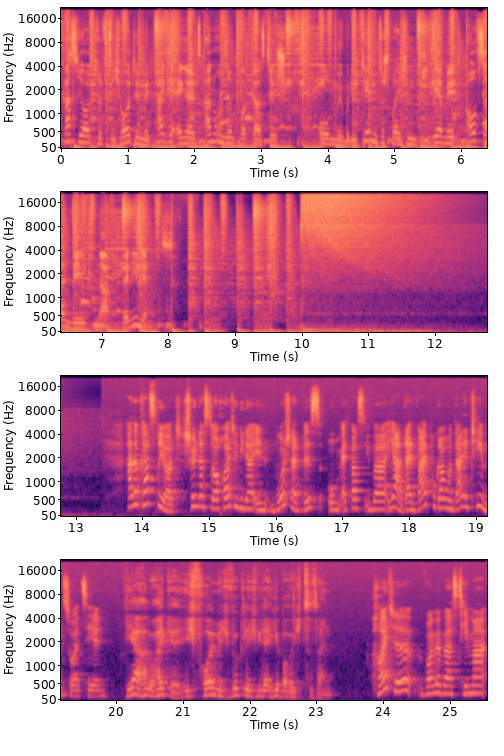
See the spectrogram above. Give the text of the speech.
Kastriot trifft sich heute mit Heike Engels an unserem Podcasttisch, um über die Themen zu sprechen, die er mit auf seinen Weg nach Berlin nimmt. Hallo Kastriot, schön, dass du auch heute wieder in Burscheid bist, um etwas über ja, dein Wahlprogramm und deine Themen zu erzählen. Ja, hallo Heike, ich freue mich wirklich wieder hier bei euch zu sein. Heute wollen wir über das Thema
